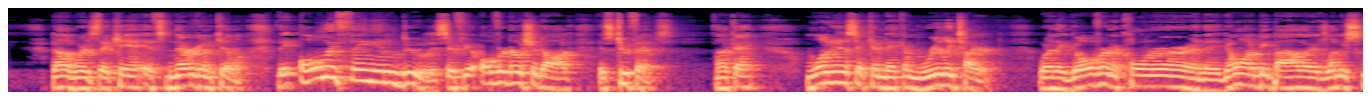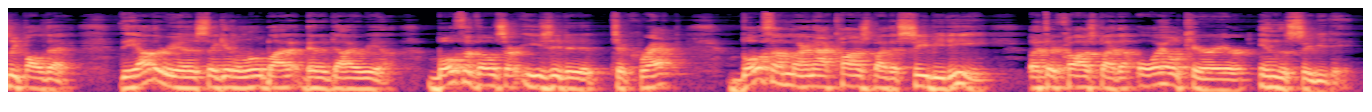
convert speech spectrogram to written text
In other words, they can't, it's never going to kill them. The only thing it'll do is if you overdose your dog is two things. Okay. One is it can make them really tired where they go over in a corner and they don't want to be bothered. Let me sleep all day. The other is they get a little bit of diarrhea. Both of those are easy to, to correct. Both of them are not caused by the CBD, but they're caused by the oil carrier in the CBD.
